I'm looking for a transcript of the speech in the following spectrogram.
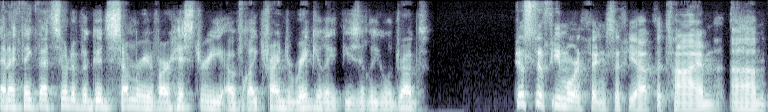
And I think that's sort of a good summary of our history of like trying to regulate these illegal drugs. Just a few more things if you have the time. Um,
